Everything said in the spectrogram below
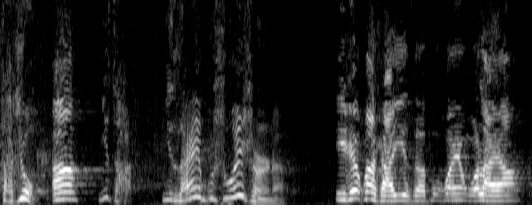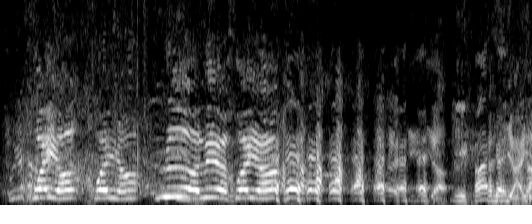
大舅，啊，你咋你来也不说一声呢？你这话啥意思？不欢迎我来呀？不是欢迎欢迎，热烈欢迎！哎呀，你看看哎呀呀，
